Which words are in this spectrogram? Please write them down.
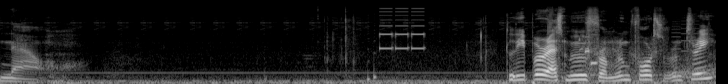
now. The Leaper has moved from room 4 to room 3.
